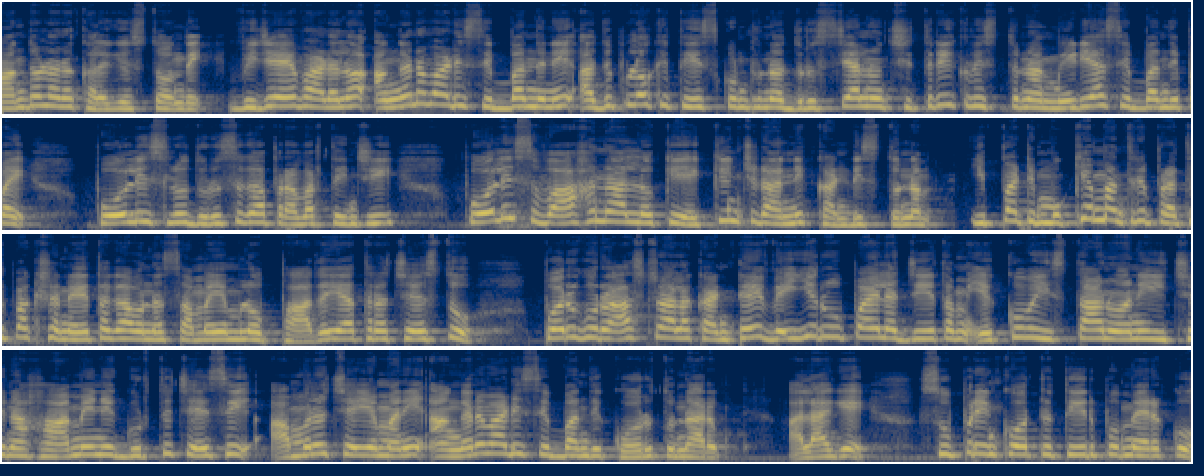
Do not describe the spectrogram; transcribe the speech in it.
ఆందోళన కలిగిస్తోంది. విజయవాడలో అంగన్వాడీ సిబ్బందిని అదుపులోకి తీసుకుంటున్న దృశ్యాలను చిత్రీకరిస్తున్న మీడియా సిబ్బందిపై పోలీసులు దురుసుగా ప్రవర్తించి పోలీసు వాహనాల్లోకి ఎక్కించడాన్ని ఖండిస్తున్నాం. ఇప్పటి ముఖ్యమంత్రి ప్రతిపక్ష నేతగా ఉన్న సమయంలో పాదయాత్ర చేస్తూ పొరుగు రాష్ట్రాల కంటే వెయ్యి రూపాయల జీతం ఎక్కువ ఇస్తాను అని ఇచ్చిన హామీని గుర్తు చేసి అమలు చేయమని అంగన్వాడీ సిబ్బంది కోరుతున్నారు. అలాగే సుప్రీంకోర్టు తీర్పు మేరకు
